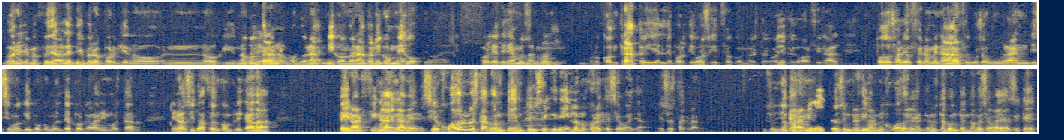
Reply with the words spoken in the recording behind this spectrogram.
Bueno, yo me fui del Atleti, pero porque no, no, contaron ni con, Donato, ni con Donato ni conmigo. Porque teníamos un, contrato y el Deportivo se hizo con nuestro. Oye, que luego al final todo salió fenomenal. Fuimos a un grandísimo equipo como el Deport, que ahora mismo están en una situación complicada. Pero al final, a ver, si el jugador no está contento y se quiere ir, lo mejor es que se vaya. Eso está claro. Yo para mí, yo siempre digo a mis jugadores, el que no esté contento que se vaya, así que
